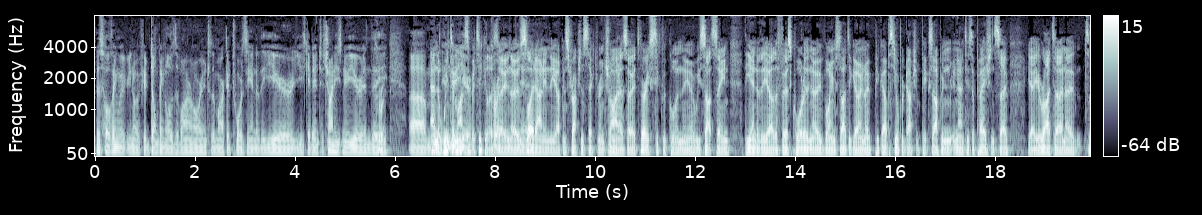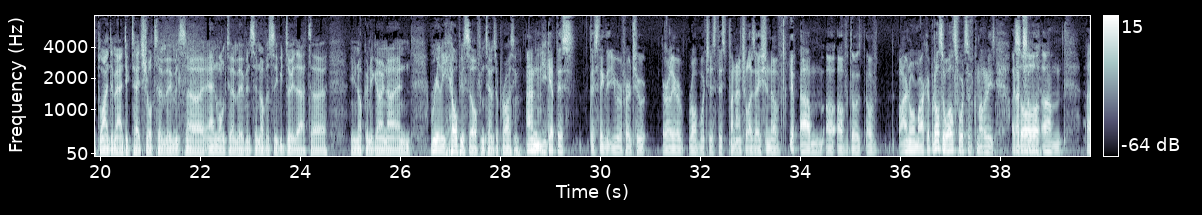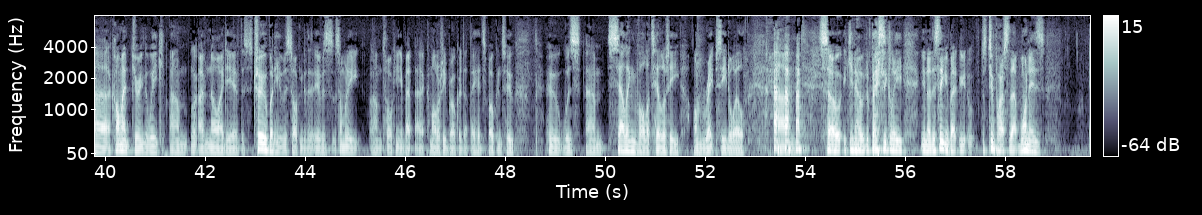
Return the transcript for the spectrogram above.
this whole thing with you know if you're dumping loads of iron ore into the market towards the end of the year, you get into Chinese New Year in the. Um, and the winter New months Year. in particular. So Correct. you know, slowdown in the uh, construction sector in China. So it's very cyclical, and you know, we start seeing the end of the uh, the first quarter. You know, volumes start to go. You know, pick up. Steel production picks up in, in anticipation. So yeah, you're right. Uh, you know, supply and demand dictates short term movements uh, and long term movements, and obviously, if you do that. Uh, you're not going to go and, uh, and really help yourself in terms of pricing. and you get this this thing that you referred to earlier, Rob, which is this financialization of Yep. um, of, of those of iron ore market, but also all sorts of commodities. I Absolutely. saw um, uh, a comment during the week. Um, look, I have no idea if this is true, but he was talking to the, it was somebody um, talking about a commodity broker that they had spoken to, who was um, selling volatility on rapeseed oil. Um, so you know, basically, you know, this thing about you know, there's two parts to that. One is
